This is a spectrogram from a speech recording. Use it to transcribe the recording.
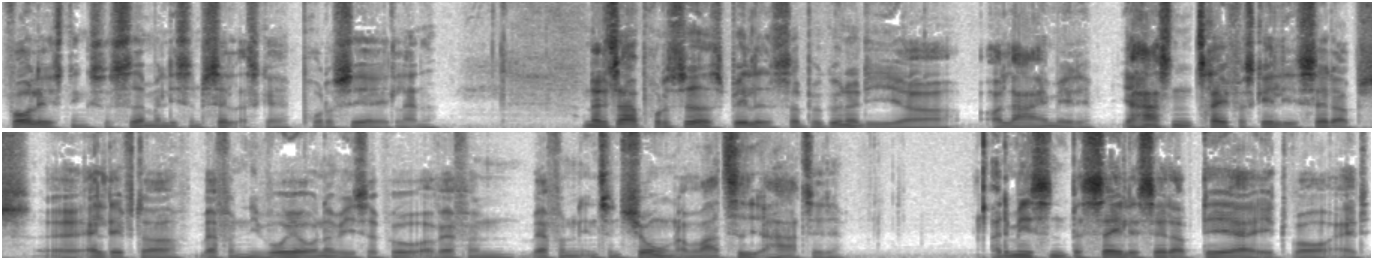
forelæsning, så sidder man ligesom selv og skal producere et eller andet. Og når de så har produceret spillet, så begynder de at, at lege med det. Jeg har sådan tre forskellige setups, øh, alt efter hvad for et niveau jeg underviser på, og hvad for, en, hvad for en intention og hvor meget tid jeg har til det. Og det mest sådan basale setup, det er et, hvor at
